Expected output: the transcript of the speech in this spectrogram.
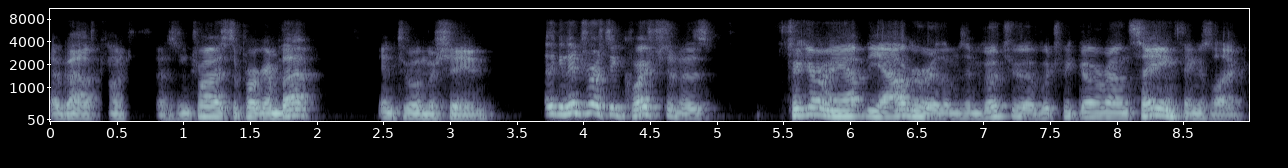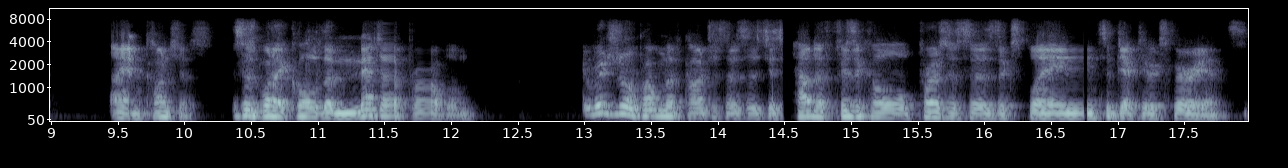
about consciousness, and tries to program that into a machine. I think an interesting question is figuring out the algorithms in virtue of which we go around saying things like, I am conscious. This is what I call the meta problem. The original problem of consciousness is just how do physical processes explain subjective experience?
